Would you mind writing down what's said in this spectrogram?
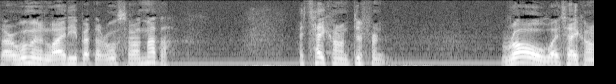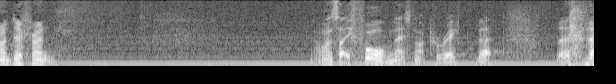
they're a woman and lady, but they're also a mother. They take on a different role, they take on a different, I want to say form, that's not correct, but they,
